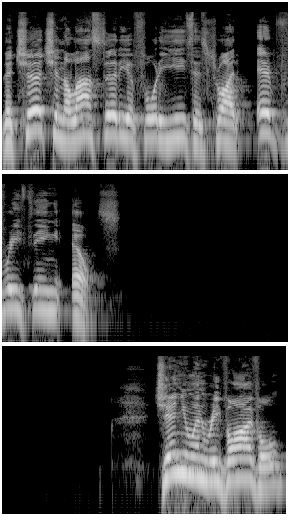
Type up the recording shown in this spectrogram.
The church in the last 30 or 40 years has tried everything else. Genuine revival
